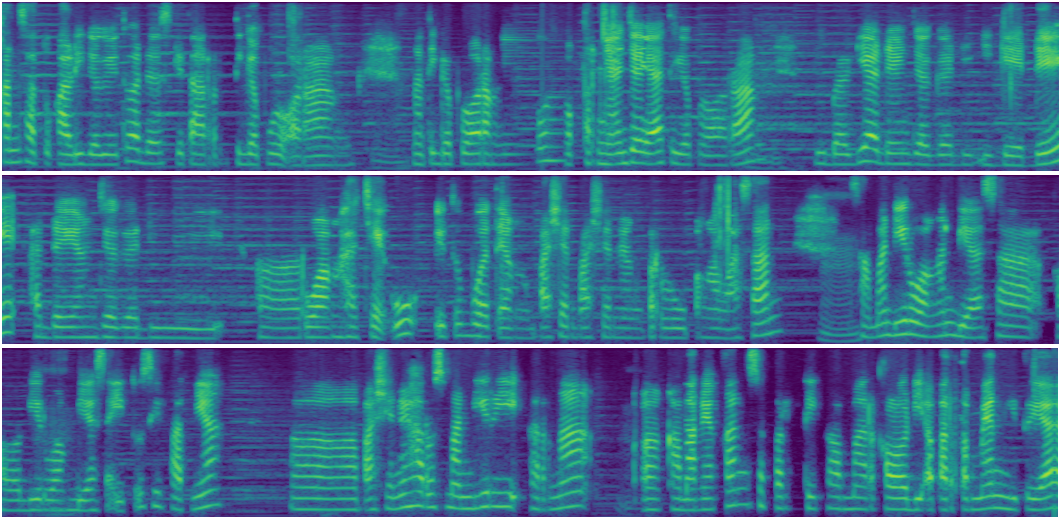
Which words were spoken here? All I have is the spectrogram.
kan satu kali jaga itu ada sekitar 30 orang. Hmm. Nah, 30 orang itu dokternya aja ya, 30 orang. Hmm. Dibagi ada yang jaga di IGD, ada yang jaga di eh, ruang HCU, itu buat yang pasien-pasien yang perlu pengawasan, Hmm. sama di ruangan biasa. Kalau di ruang Hmm. biasa itu sifatnya eh, pasiennya harus mandiri, karena eh, kamarnya kan seperti kamar kalau di apartemen gitu ya.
